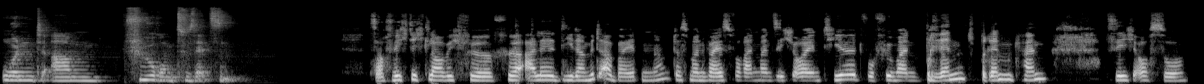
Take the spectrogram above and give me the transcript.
und ähm, Führung zu setzen. Ist auch wichtig, glaube ich, für, für alle, die da mitarbeiten, ne? dass man weiß, woran man sich orientiert, wofür man brennt, brennen kann. Das sehe ich auch so.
